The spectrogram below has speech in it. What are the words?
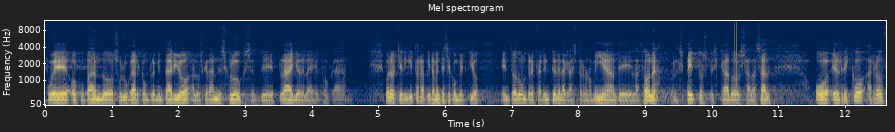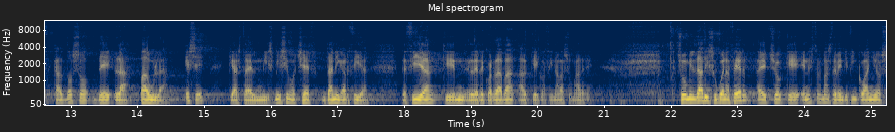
fue ocupando su lugar complementario a los grandes clubs de playa de la época. Bueno, el chiringuito rápidamente se convirtió en todo un referente de la gastronomía de la zona, con espetos, pescados a la sal o el rico arroz caldoso de la Paula, ese que hasta el mismísimo chef Dani García decía que le recordaba al que cocinaba su madre. Su humildad y su buen hacer ha hecho que en estos más de 25 años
